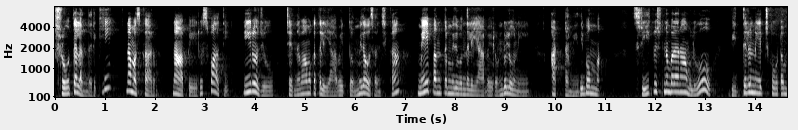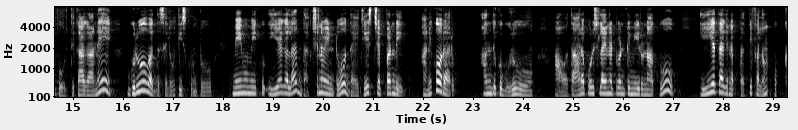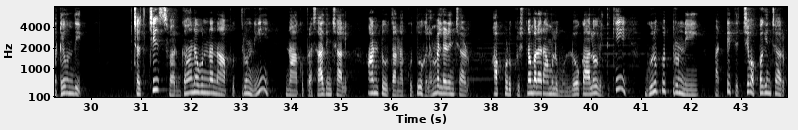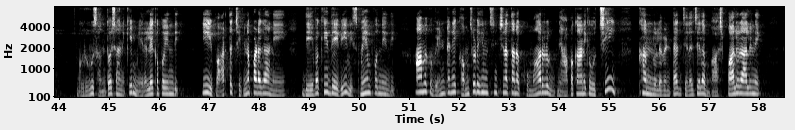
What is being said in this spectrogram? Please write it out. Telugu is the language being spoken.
శ్రోతలందరికీ నమస్కారం. నా పేరు స్వాతి. ఈరోజు చందమామ కథలు యాభై తొమ్మిదవ సంచిక మే పంతొమ్మిది వందల యాభై రెండులోని అట్టమీది బొమ్మ. శ్రీకృష్ణ బలరాములు విద్యలు నేర్చుకోవటం పూర్తి కాగానే గురువు వద్ద సెలవు తీసుకుంటూ మేము మీకు ఇయ్యగల దక్షిణమేంటో దయచేసి చెప్పండి అని కోరారు. అందుకు గురువు అవతార పురుషులైనటువంటి మీరు నాకు ఈయతగిన ప్రతిఫలం ఒక్కటే ఉంది. చచ్చి స్వర్గాన ఉన్న నా పుత్రుణ్ణి నాకు ప్రసాదించాలి అంటూ తన కుతూహలం వెల్లడించాడు. అప్పుడు కృష్ణ బలరాములు ముల్లోకాలు వెతికి గురుపుత్రుణ్ణి పట్టి తెచ్చి అప్పగించారు గురువు సంతోషానికి మేరలేకపోయింది ఈ వార్త చెవిన పడగానే దేవకీదేవి విస్మయం పొందింది. ఆమెకు వెంటనే కంసుడు హింసించిన తన కుమారులు జ్ఞాపకానికి వచ్చి కన్నుల వెంట జలజల బాష్పాలు రాలినాయి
